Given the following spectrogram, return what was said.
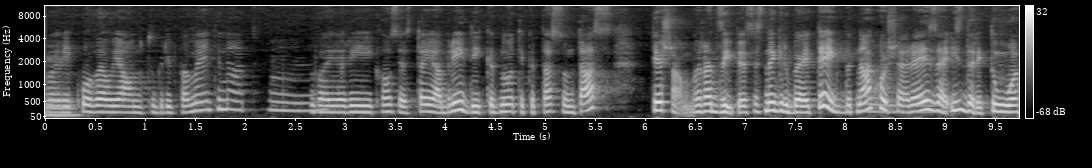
Vai arī ko vēl jaunu tu gribi pamēģināt, mm. vai arī klausies tajā brīdī, kad notika tas un tas. Tiešām var atzīties, es negribēju teikt, bet nākošajā mm. reizē izdarīt to.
